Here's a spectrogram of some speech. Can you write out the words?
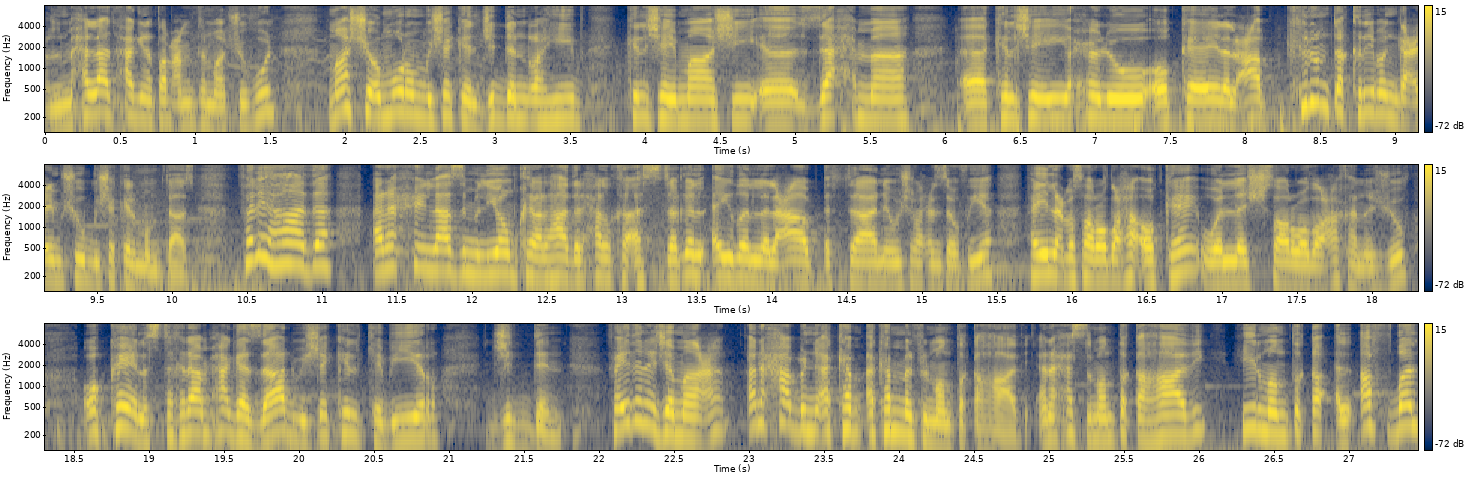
المحلات حقنا طبعا مثل ما تشوفون ماشي أمورهم بشكل جدا رهيب. كل شيء ماشي آه زحمة آه كل شيء حلو okay الألعاب كلهم تقريبا قاعد يمشون بشكل ممتاز. فلهذا أنا الحين لازم اليوم خلال هذه الحلقة أستغل أيضا الألعاب الثانية وش راح نسوي فيها؟ هي اللعبة صار وضعها okay ولا إيش صار وضعها؟ خلينا نشوف. okay الاستخدام حقها زاد بشكل كبير جدا. فإذا يا جماعة أنا حاب إني أكمل في المنطقة هذه. أنا أحس المنطقة هذه هي المنطقة الأفضل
